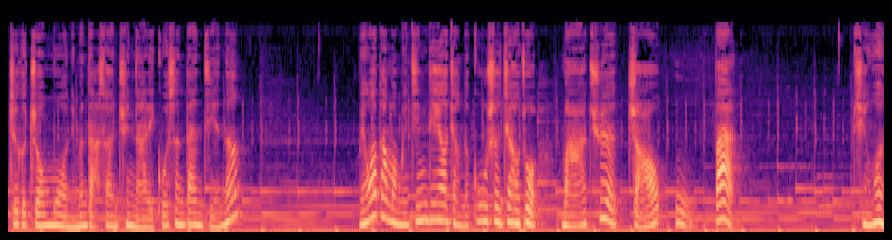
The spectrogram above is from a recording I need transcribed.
这个周末你们打算去哪里过圣诞节呢？棉花糖妈咪今天要讲的故事叫做《麻雀找舞伴》。请问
